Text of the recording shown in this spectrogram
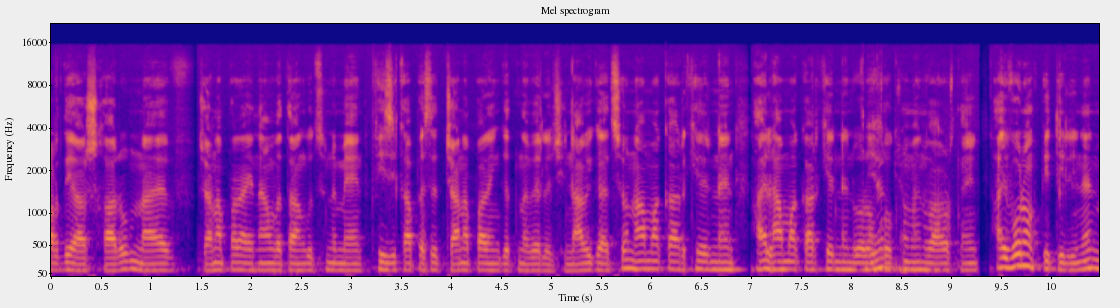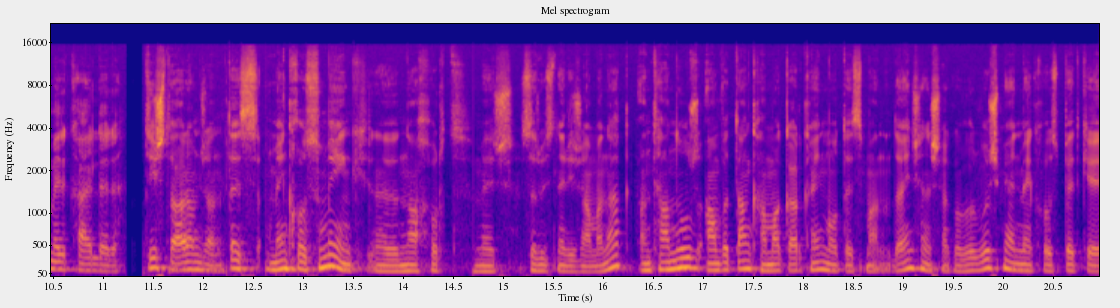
արդի աշխարհում նաև ճանապարհային անվտանգությունը միայն ֆիզիկապես այդ ճանապարհին գտնվելը չի, նավիգացիոն համակարգերն են, այլ համակարգերն են, որոնք օգնում են վարորդներին, այ որոնք պիտի լինեն մեր քայլերը։ Ճիշտ Արամ ջան, տես մենք խոսում էինք նախորդ մեր զրույցների ժամանակ ընդհանուր անվտանգ համակարգային մոտեցմանը։ Դա ինչ է նշանակում, որ ոչ միայն մենք խոս պետք է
